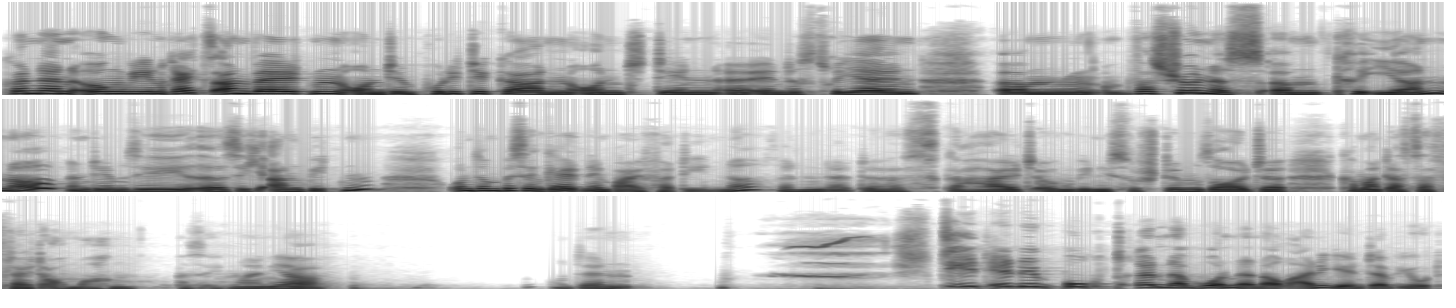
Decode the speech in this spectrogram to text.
Können dann irgendwie den Rechtsanwälten und den Politikern und den äh, Industriellen ähm, was Schönes ähm, kreieren, ne? indem sie äh, sich anbieten und so ein bisschen Geld nebenbei verdienen. Ne? Wenn das Gehalt irgendwie nicht so stimmen sollte, kann man das da vielleicht auch machen. Also ich meine, ja. Und dann steht in dem Buch drin, da wurden dann auch einige interviewt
